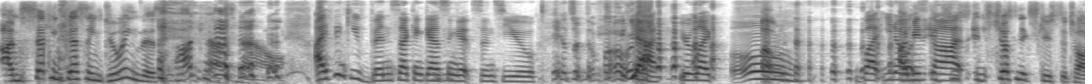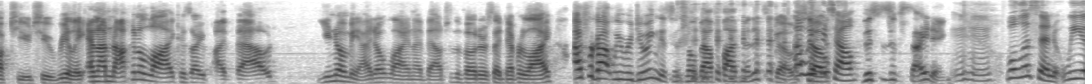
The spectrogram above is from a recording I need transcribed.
I'm second guessing doing this podcast now. I think you've been second guessing it since you. Answered the phone. Yeah, you're like, oh. oh. But you know I what, mean, Scott? it's just, it's just an excuse to talk to you two, really. And I'm not gonna lie because I I vowed. You know me. I don't lie, and I vow to the voters I'd never lie. I forgot we were doing this until about five minutes ago. Oh, we so could tell. this is exciting. Mm-hmm. Well, listen, we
